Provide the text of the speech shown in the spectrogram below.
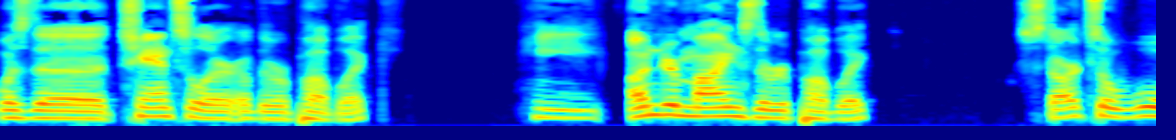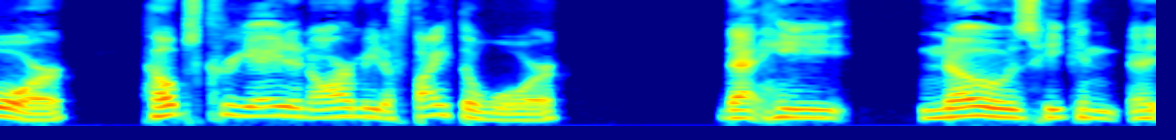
was the Chancellor of the Republic. He undermines the Republic, starts a war, helps create an army to fight the war that he knows he can uh,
